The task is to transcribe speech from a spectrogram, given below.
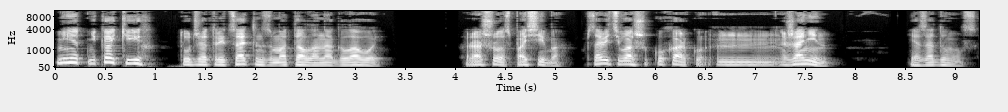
«Нет, никаких», — тут же отрицательно замотала она головой. «Хорошо, спасибо. Позовите вашу кухарку, М -м, Жанин». Я задумался.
